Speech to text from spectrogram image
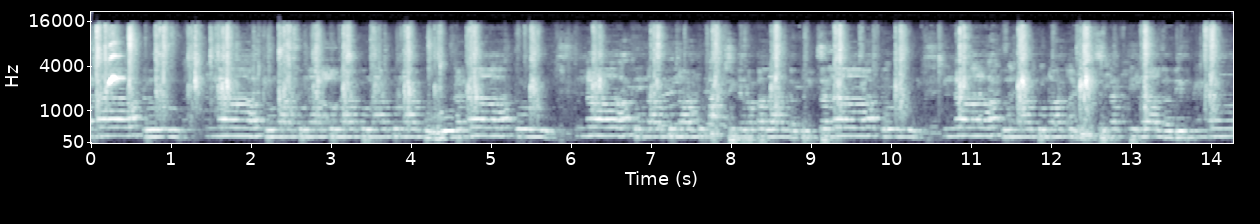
నాకు నాకు నాకు నాకు నాకు నాకు నాకు నాటు నాకు నాకు నాకు నాటు పక్షి మిరపలాగా పిచ్చ నాకు నాకు నాకు నాటు పిచ్చి కత్తిలాగా విరిగి నాకు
